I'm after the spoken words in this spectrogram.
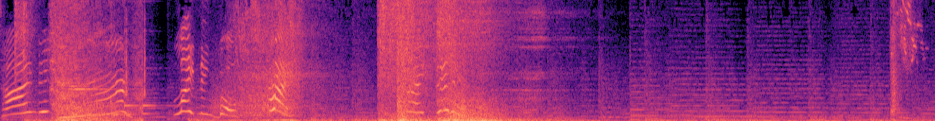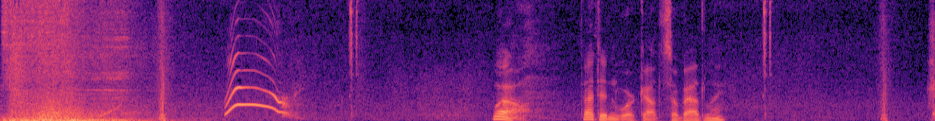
Time to shoot! lightning bolt strike! I did it! Woo! Well, that didn't work out so badly.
